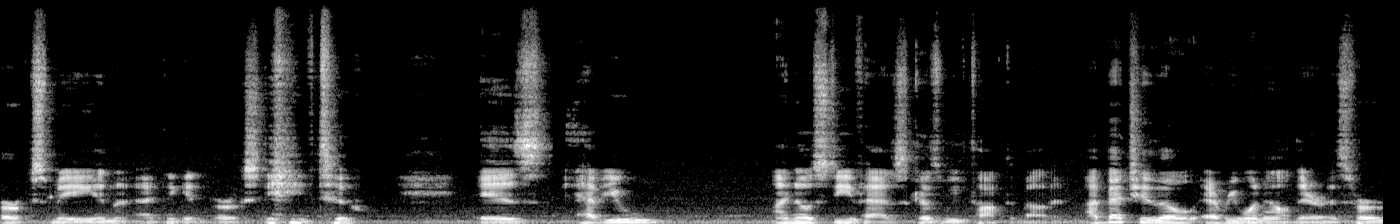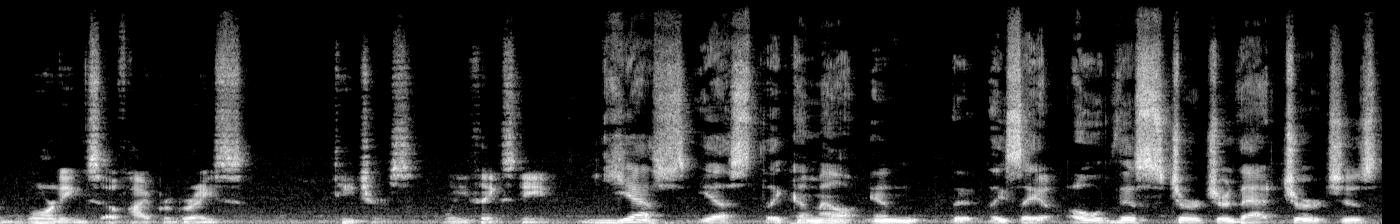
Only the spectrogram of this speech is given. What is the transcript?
irks me, and I think it irks Steve too, is have you I know Steve has because we've talked about it. I bet you, though, everyone out there has heard warnings of hyper grace teachers. What do you think, Steve? Yes, yes, they come out and they say, "Oh, this church or that church is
